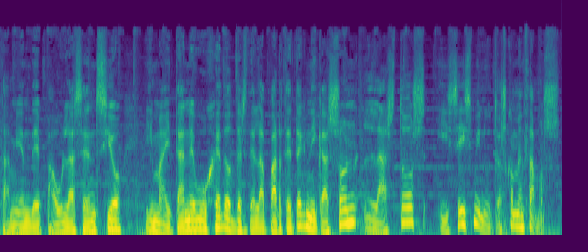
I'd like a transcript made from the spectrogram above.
también de Paula Asensio y Maitane Bujedo desde la parte técnica. Son las 2 y 6 minutos. Comenzamos.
